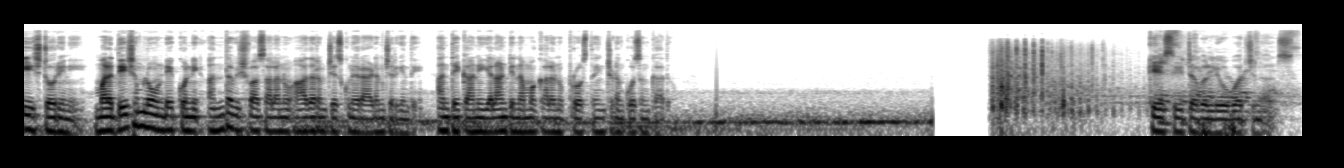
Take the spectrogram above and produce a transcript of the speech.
ఈ స్టోరీని మన దేశంలో ఉండే కొన్ని అంధవిశ్వాసాలను ఆధారం చేసుకుని రాయడం జరిగింది. అంతేకాని ఎలాంటి నమ్మకాలను ప్రోత్సహించడం కోసం కాదు. KCW originals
